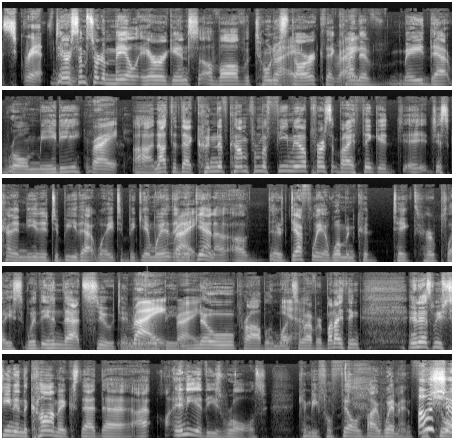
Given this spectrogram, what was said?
script. There's some sort of male arrogance involved with Tony Right, Stark that kind of made that role meaty. right. Uh, not that that couldn't have come from a female person, but I think it, it just kind of needed to be that way to begin with. And Right. again, a, a, there's definitely a woman could take her place within that suit, and it would be right. no problem whatsoever. But I think, and as we've seen in the comics, that uh, any of these roles can be fulfilled by women. for Oh, sure.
